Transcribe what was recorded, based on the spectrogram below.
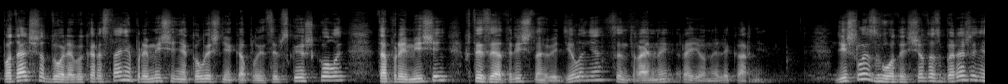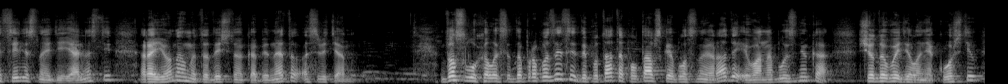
подальша доля використання приміщення колишньої Каплинцівської школи та приміщень фтизіатричного відділення Центральної районної лікарні. Дійшли згоди щодо збереження цілісної діяльності районного методичного кабінету освітян. Дослухалися до пропозицій депутата Полтавської обласної ради Івана Близнюка щодо виділення коштів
